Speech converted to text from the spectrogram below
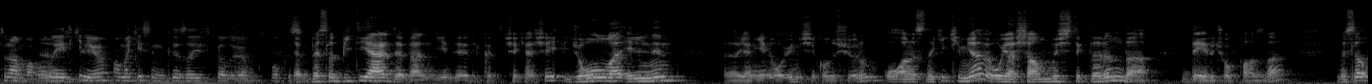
Travma. Onu Evet. etkiliyor ama kesinlikle zayıf kalıyor Evet. o Ya kısım. mesela bir diğer de ben yine dikkati çeken şey Joel'la Ellie'nin yani yeni oyun için konuşuyorum. O arasındaki kimya ve o yaşanmışlıkların da değeri çok fazla. Mesela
